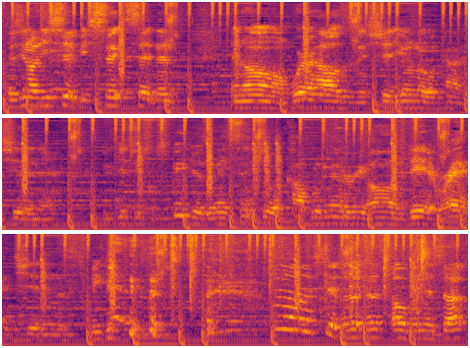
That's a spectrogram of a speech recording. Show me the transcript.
Cause you know these shit be sick sitting in, in um warehouses and shit. You don't know what kind of shit in there. You get you speakers and they sent you a complimentary um dead rat and shit in the speaker. oh shit! Let, let's open this up.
